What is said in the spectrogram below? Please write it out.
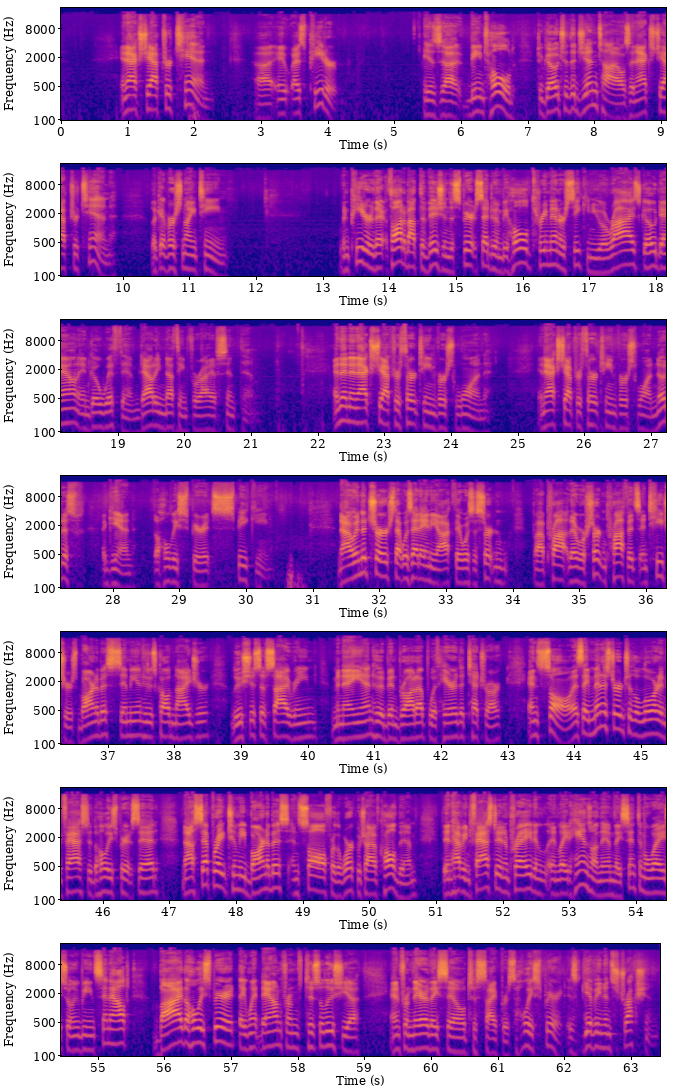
In Acts chapter 10, uh, as Peter is uh, being told to go to the Gentiles in Acts chapter 10, look at verse 19. When Peter thought about the vision, the Spirit said to him, Behold, three men are seeking you. Arise, go down, and go with them, doubting nothing, for I have sent them. And then in Acts chapter 13, verse 1, in Acts chapter 13, verse 1, notice again the Holy Spirit speaking. Now, in the church that was at Antioch, there was a certain uh, pro- there were certain prophets and teachers Barnabas, Simeon, who is called Niger, Lucius of Cyrene, Manaen, who had been brought up with Herod the Tetrarch, and Saul. As they ministered to the Lord and fasted, the Holy Spirit said, Now separate to me Barnabas and Saul for the work which I have called them. Then, having fasted and prayed and, and laid hands on them, they sent them away. So, being sent out by the Holy Spirit, they went down from, to Seleucia, and from there they sailed to Cyprus. The Holy Spirit is giving instruction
